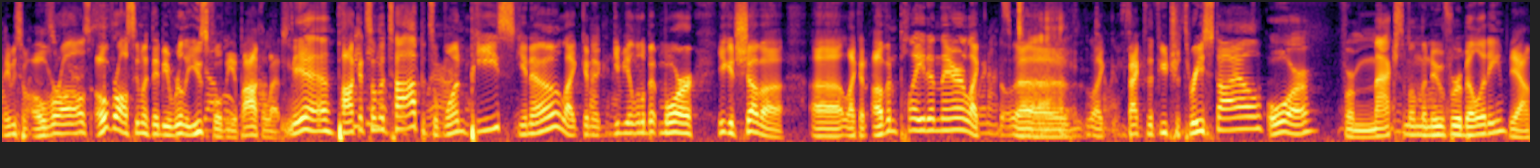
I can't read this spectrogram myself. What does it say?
maybe some overalls. Overalls seem like they'd be really useful in the apocalypse. Yeah. Pockets on the top. It's a one piece, you know, like gonna give you a little bit more. You could shove a uh, like an oven plate in there, like uh, like until I see Back to the Future Three style. Or for maximum maneuverability, Yeah,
